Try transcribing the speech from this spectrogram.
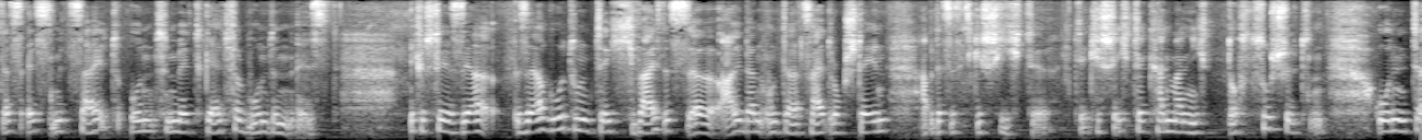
dass es mit Zeit und mit Geld verbunden ist. Ich verstehe sehr, sehr gut und ich weiß, dass äh, alle dann unter Zeitdruck stehen, aber das ist die Geschichte. Die Geschichte kann man nicht doch zuschütten. Und äh,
